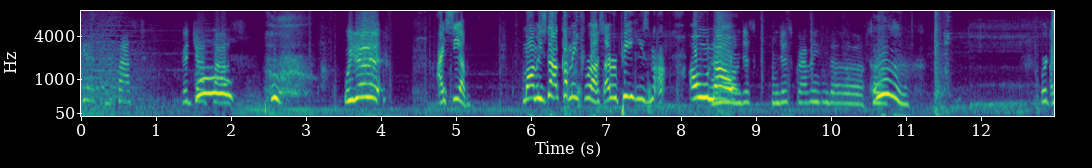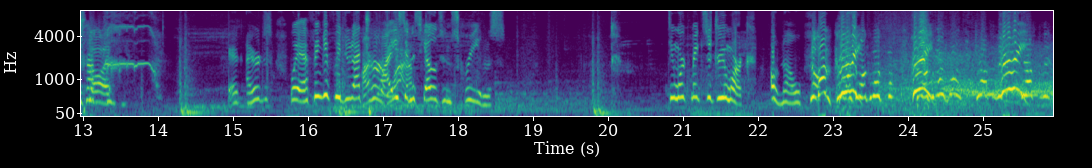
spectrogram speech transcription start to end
Get fast. Good job, Klaus. We did it. I see him. Mom, he's not coming for us. I repeat, he's not. Oh No, no. I'm just I'm just grabbing the. We're trapped. I I heard this. Wait, I think if we do that I twice, and the skeleton screams. Teamwork makes the dream work. Oh no! No, Mom, come hurry! on, come on, come on, come on. Hurry! Come on, come on, Get off of it. Hurry! Get off of it.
